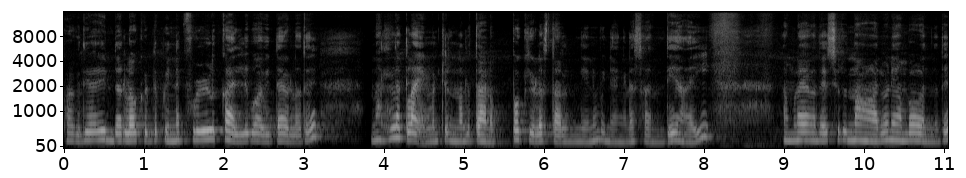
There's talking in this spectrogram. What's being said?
പകുതി വരെ ഇന്റർലോക്ക് ഇട്ട് പിന്നെ ഫുൾ കല്ല് പാവിട്ടാണ് ഉള്ളത്. നല്ല ക്ലൈമറ്റ് നല്ല തണുപ്പൊക്കെയുള്ള സ്ഥലം തന്നെയാണ് പിന്നെ അങ്ങനെ സന്ധ്യയായി. നമ്മൾ ഏകദേശം ഒരു നാല് മണിയാകുമ്പോൾ വന്നത്.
